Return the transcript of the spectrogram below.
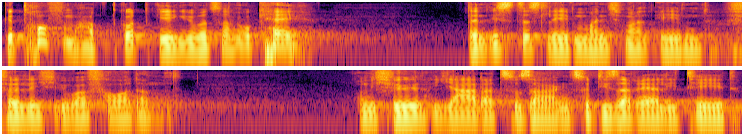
getroffen habt, Gott gegenüber zu sagen, okay, dann ist das Leben manchmal eben völlig überfordernd. Und ich will Ja dazu sagen, zu dieser Realität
